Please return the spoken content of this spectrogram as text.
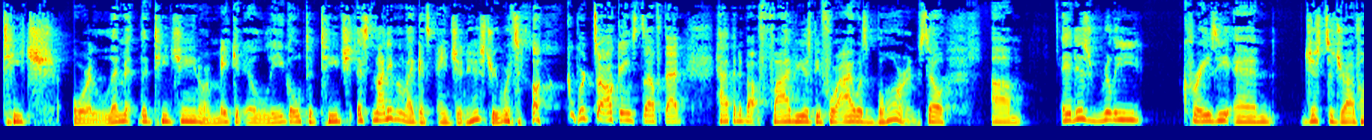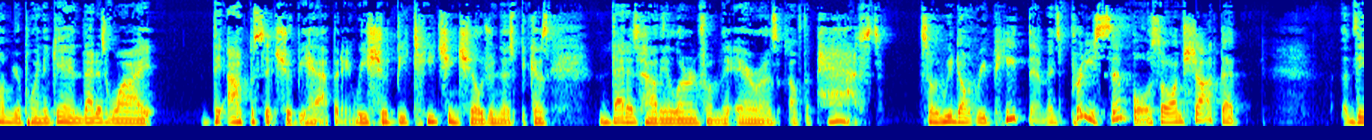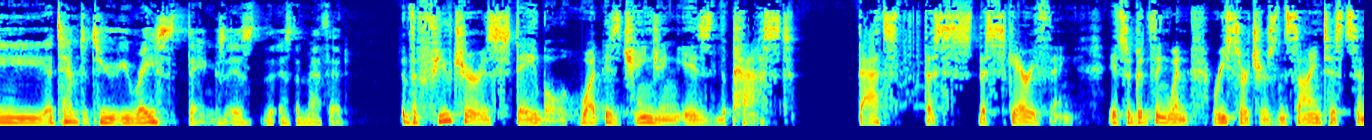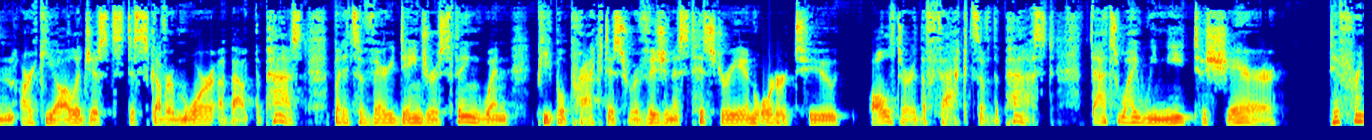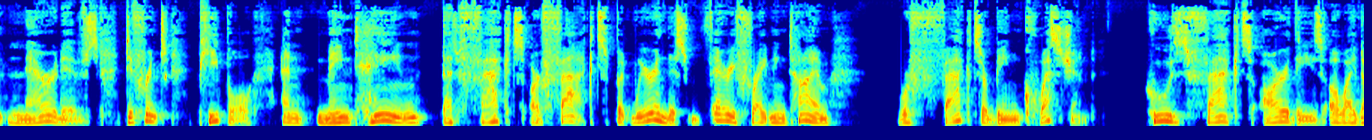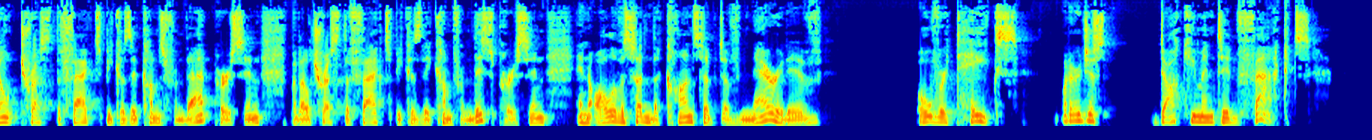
teach or limit the teaching or make it illegal to teach. It's not even like it's ancient history. We're talk, we're talking stuff that happened about five years before I was born. So, um, it is really crazy. And just to drive home your point again, that is why the opposite should be happening. We should be teaching children this because that is how they learn from the eras of the past. So we don't repeat them. It's pretty simple. So I'm shocked that the attempt to erase things is the, is the method. the future is stable. What is changing is the past. That's the, the scary thing. It's a good thing when researchers and scientists and archaeologists discover more about the past, but it's a very dangerous thing when people practice revisionist history in order to alter the facts of the past. That's why we need to share different narratives, different people and maintain that facts are facts. But we're in this very frightening time where facts are being questioned. Whose facts are these? Oh, I don't trust the facts because it comes from that person, but I'll trust the facts because they come from this person. And all of a sudden the concept of narrative overtakes what are just documented facts.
